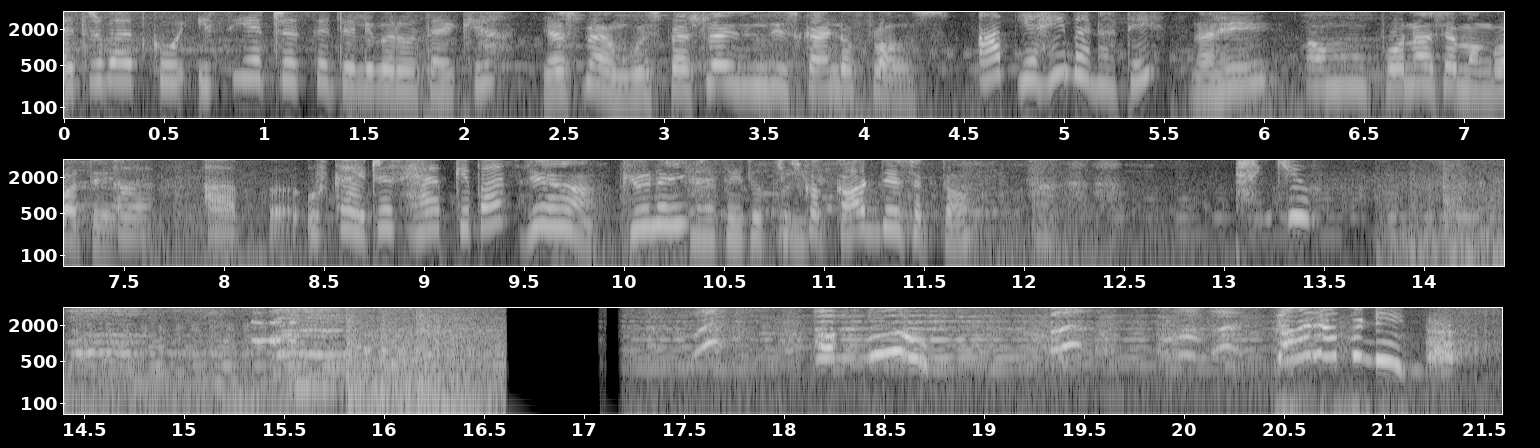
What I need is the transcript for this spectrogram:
हैदराबाद को इसी एड्रेस से डिलीवर होता है क्या? Yes ma'am we specialise in this kind of flowers आप यहीं बनाते? नहीं हम पूना से मंगवाते। आ, आप उसका एड्रेस है आपके पास? जी हाँ क्यों नहीं? जरा दे उसका कार्ड दे सकता हूँ। हाँ, हाँ, हाँ। थैंक यू कहाँ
